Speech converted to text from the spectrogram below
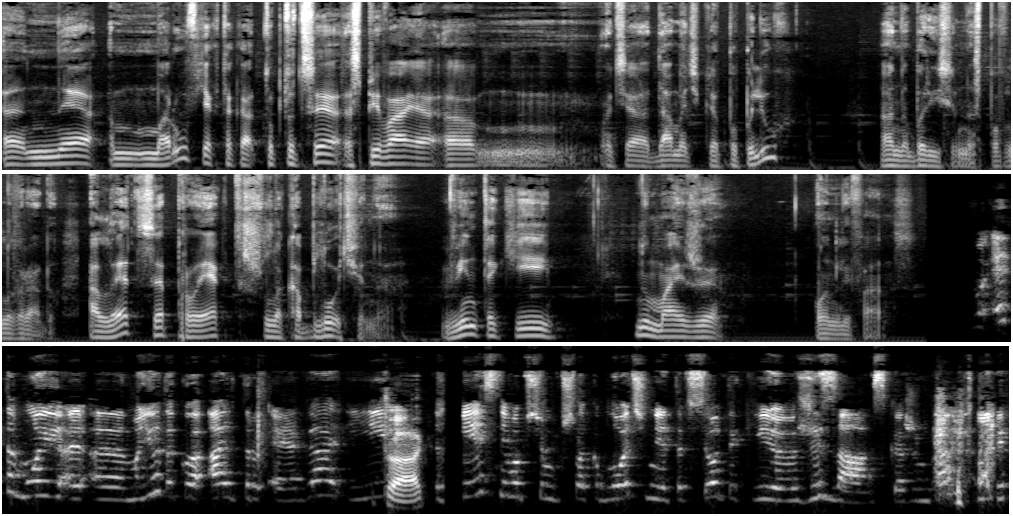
е, не Маруф, як така, тобто це співає е, оця дамочка Попелюх Анна Борисівна з Павлограду, але це проект Шлакоблочина. Він такий, ну майже OnlyFans Это мой, э, мое такое альтер-эго, и Так. песни, в общем, в шлакоблочине это все-таки жиза, скажем так. И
